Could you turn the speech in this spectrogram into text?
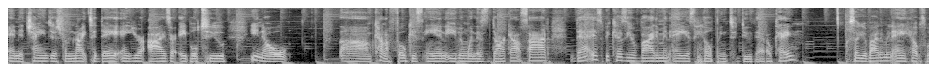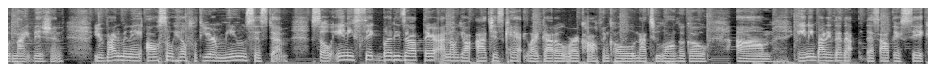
and it changes from night to day and your eyes are able to, you know, um, kind of focus in even when it's dark outside, that is because your vitamin A is helping to do that, okay? So, your vitamin A helps with night vision. Your vitamin A also helps with your immune system. So, any sick buddies out there, I know y'all, I just cat like got over a cough and cold not too long ago. Um, anybody that, that that's out there sick,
